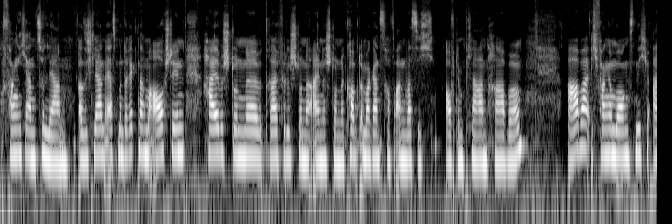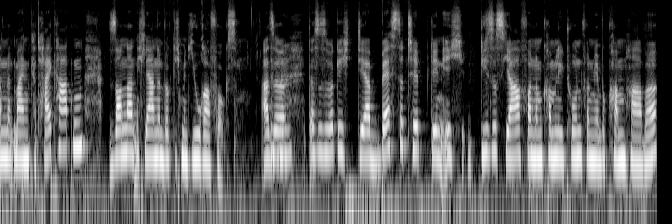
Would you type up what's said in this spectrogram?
fange ich an zu lernen. Also ich lerne erstmal direkt nach dem Aufstehen, halbe Stunde, dreiviertel Stunde, eine Stunde. Kommt immer ganz drauf an, was ich auf dem Plan habe. Aber ich fange morgens nicht an mit meinen Karteikarten, sondern ich lerne wirklich mit Jurafuchs. Also mhm. das ist wirklich der beste Tipp, den ich dieses Jahr von einem Kommiliton von mir bekommen habe.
